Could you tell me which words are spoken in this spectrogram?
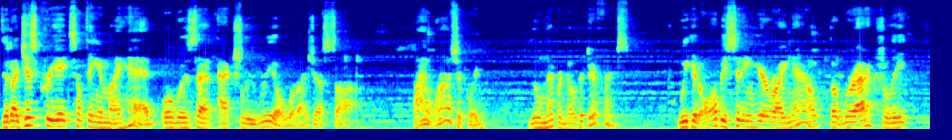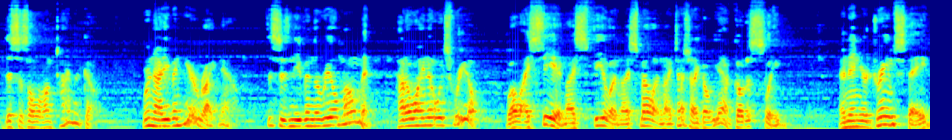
Did I just create something in my head, or was that actually real, what I just saw? Biologically, you'll never know the difference. We could all be sitting here right now, but we're actually, this is a long time ago. We're not even here right now. This isn't even the real moment. How do I know it's real? Well, I see it and I feel it and I smell it and I touch it. I go, yeah, go to sleep. And in your dream state,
